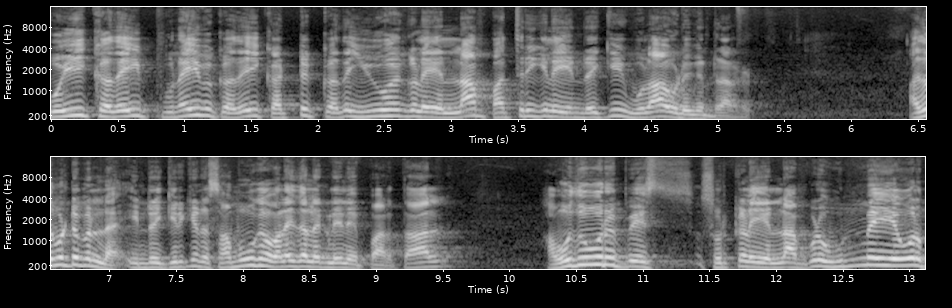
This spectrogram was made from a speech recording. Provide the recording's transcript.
பொய் கதை புனைவு கதை கட்டுக்கதை யூகங்களை எல்லாம் பத்திரிகையில் இன்றைக்கு உலா விடுகின்றார்கள். அது மட்டுமல்ல இன்றைக்கு இருக்கின்ற சமூக வலைதளங்களிலே பார்த்தால் அவதூறு பேஸ் சொற்களை எல்லாம் கூட உண்மையோடு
